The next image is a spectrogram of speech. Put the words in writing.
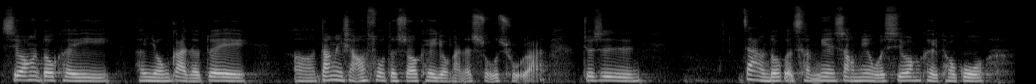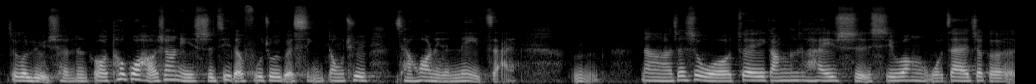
希望都可以很勇敢的对，呃，当你想要说的时候，可以勇敢的说出来。就是在很多个层面上面，我希望可以透过这个旅程，能够透过好像你实际的付出一个行动，去强化你的内在。嗯，那这是我最刚开始希望我在这个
